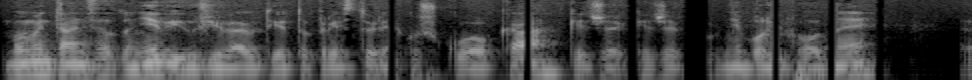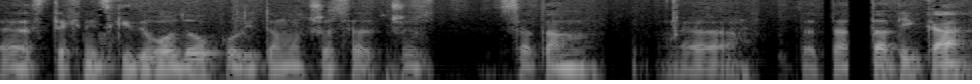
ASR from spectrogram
momentálne sa to nevyužívajú tieto priestory ako škôlka, keďže, keďže neboli vhodné e, z technických dôvodov, kvôli tomu, čo sa, čo sa tam e, tá, tá, týka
